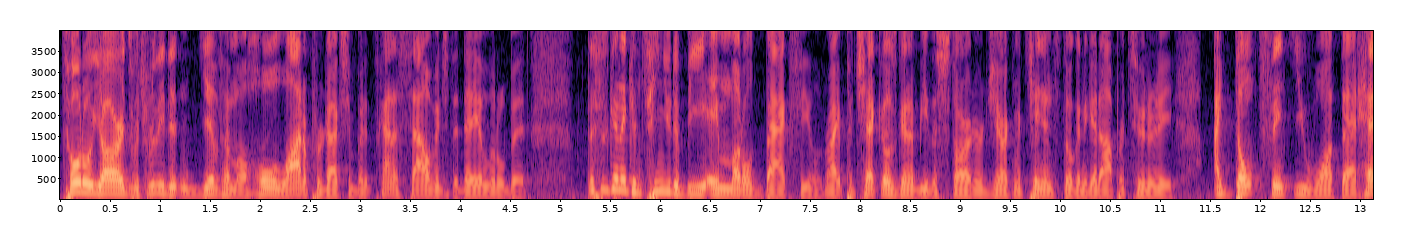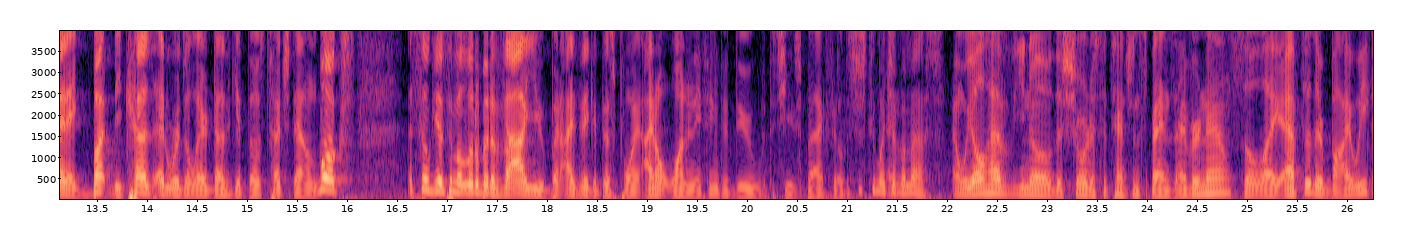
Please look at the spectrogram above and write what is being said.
total yards, which really didn't give him a whole lot of production, but it's kind of salvaged the day a little bit this is going to continue to be a muddled backfield, right? Pacheco is going to be the starter. Jerick McKinnon's still going to get opportunity. I don't think you want that headache, but because Edwards-Helaire does get those touchdown looks, that still gives him a little bit of value. But I think at this point, I don't want anything to do with the Chiefs' backfield. It's just too much of a mess. And we all have, you know, the shortest attention spans ever now. So like after their bye week,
